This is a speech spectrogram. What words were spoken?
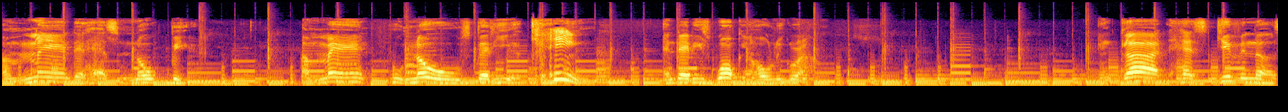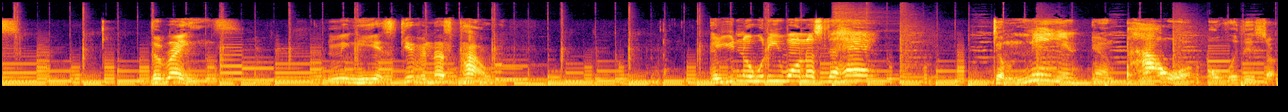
a man that has no fear, a man who knows that he a king and that he's walking holy ground. And God has given us the reins. I mean, he has given us power. And you know what he want us to have? Dominion and power over this earth.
